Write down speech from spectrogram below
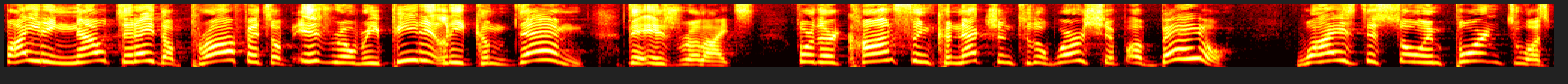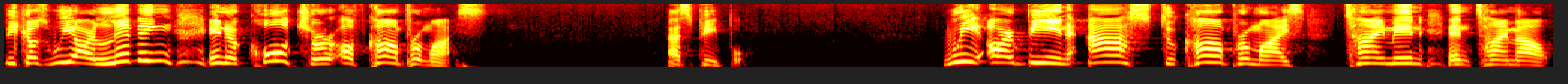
fighting. Now, today, the prophets of Israel repeatedly condemn the Israelites for their constant connection to the worship of Baal. Why is this so important to us? Because we are living in a culture of compromise as people. We are being asked to compromise time in and time out.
